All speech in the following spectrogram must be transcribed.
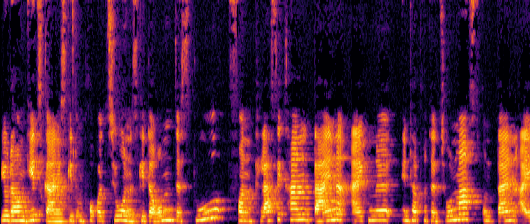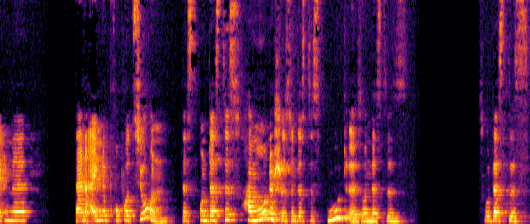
Leo, darum geht's gar nicht. Es geht um Proportionen. Es geht darum, dass du von Klassikern deine eigene Interpretation machst und deine eigene deine eigene Proportion. Das, und dass das harmonisch ist und dass das gut ist und dass das so, dass das,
